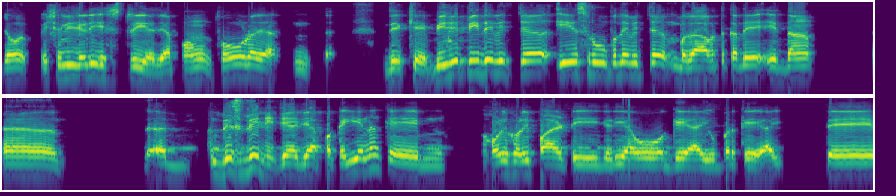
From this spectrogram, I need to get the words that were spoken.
ਜੋ ਪਿਛਲੀ ਜਿਹੜੀ ਹਿਸਟਰੀ ਹੈ ਜੇ ਆਪਾਂ ਥੋੜਾ ਜਿਹਾ ਦੇਖੇ ਬੀਜੇਪੀ ਦੇ ਵਿੱਚ ਇਸ ਰੂਪ ਦੇ ਵਿੱਚ ਬਗਾਵਤ ਕਦੇ ਇਦਾਂ ਦਿਸਦੀ ਨਹੀਂ। ਜੇ ਜੇ ਆਪਾਂ ਕਹੀਏ ਨਾ ਕਿ ਹੌਲੀ ਹੌਲੀ ਪਾਰਟੀ ਜਿਹੜੀ ਆ ਉਹ ਅੱਗੇ ਆਈ, ਉੱਭਰ ਕੇ ਆਈ। ਤੇ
